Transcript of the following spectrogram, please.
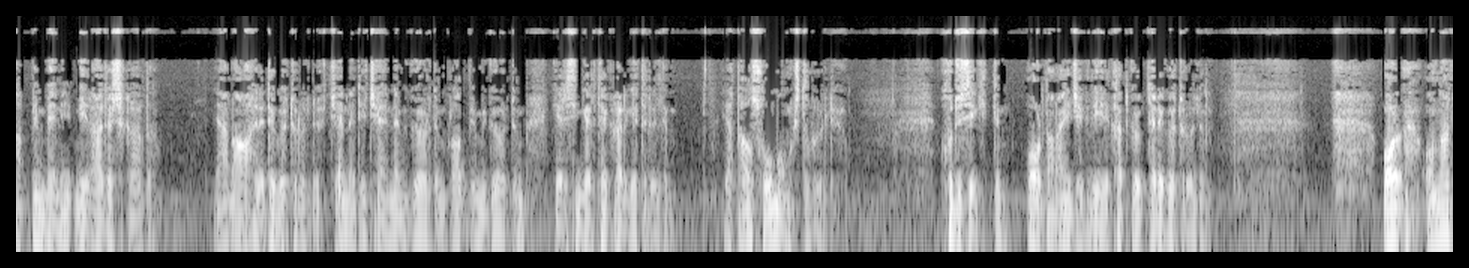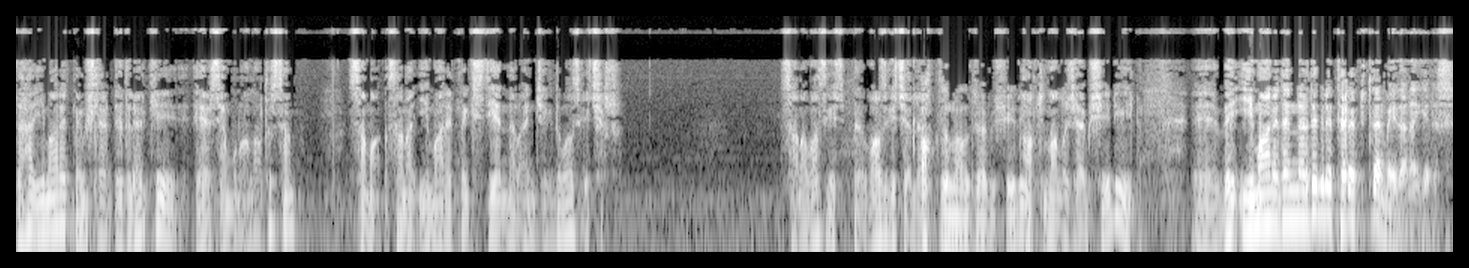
Rabbim beni miraca çıkardı. Yani ahirete götürüldü. Cenneti, cehennemi gördüm, Rabbimi gördüm. Gerisin geri tekrar getirildim. Yatağı soğumamıştı buyuruyor. Kudüs'e gittim. Oradan aynı şekilde ilikat göklere götürüldüm. onlar daha iman etmemişler. Dediler ki eğer sen bunu anlatırsan sana, sana iman etmek isteyenler aynı şekilde vazgeçer. Sana vazgeç, e, vazgeçerler. Aklın alacağı bir şey değil. Aklın alacağı bir şey değil. Ee, ve iman edenlerde bile tereddütler meydana gelir.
